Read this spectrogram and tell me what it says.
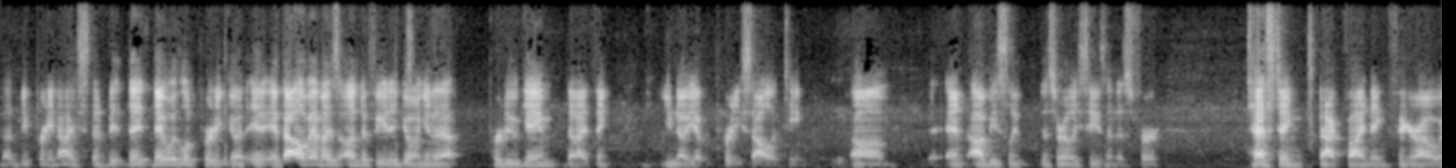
That'd be pretty nice. That'd be they, they would look pretty good. If, if Alabama is undefeated going into that Purdue game, then I think you know you have a pretty solid team. Um, and obviously, this early season is for testing, fact finding, figure out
